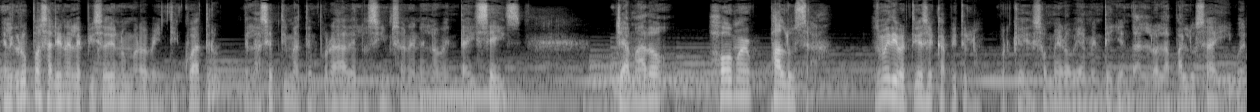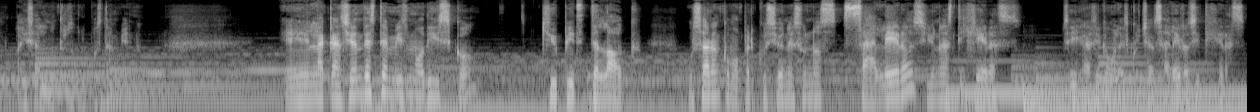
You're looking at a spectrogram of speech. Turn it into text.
el grupo salió en el episodio número 24 de la séptima temporada de Los Simpson en el 96, llamado Homer Palooza. Es muy divertido ese capítulo, porque es Homer obviamente yendo a Lollapalooza y bueno, ahí salen otros grupos también. En la canción de este mismo disco, Cupid the Lock, usaron como percusiones unos saleros y unas tijeras. Sí, así como le escuchan, saleros y tijeras.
